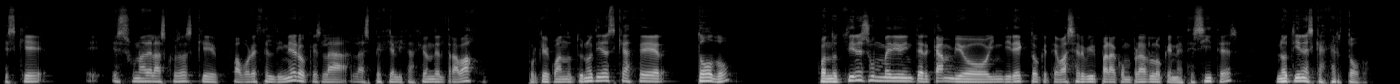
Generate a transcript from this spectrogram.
es que eh, es una de las cosas que favorece el dinero, que es la, especialización del trabajo. Porque cuando tú no tienes que hacer todo, cuando tú tienes un medio de intercambio indirecto que te va a servir para comprar lo que necesites, no tienes que hacer todo.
